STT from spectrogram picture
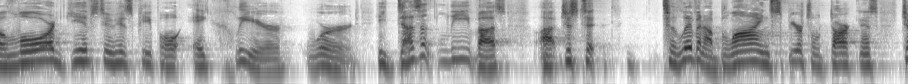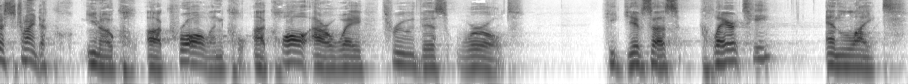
The Lord gives to his people a clear word. He doesn't leave us uh, just to, to live in a blind spiritual darkness, just trying to you know, uh, crawl and uh, claw our way through this world. He gives us clarity and light.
